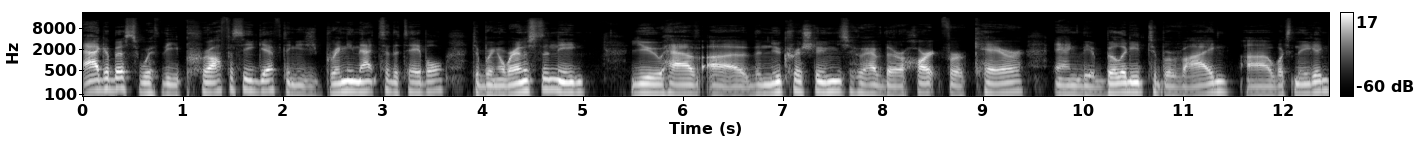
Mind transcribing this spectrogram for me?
Agabus with the prophecy gift, and he's bringing that to the table to bring awareness to the need. You have uh, the new Christians who have their heart for care and the ability to provide uh, what's needed.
